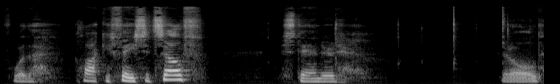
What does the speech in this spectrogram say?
for the clock face itself. Your standard good old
